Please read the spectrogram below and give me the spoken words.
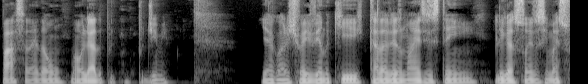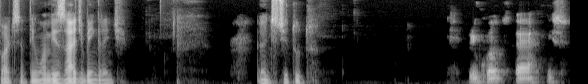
passa, né? Dá uma olhada pro, pro Jimmy. E agora a gente vai vendo que cada vez mais eles têm ligações assim mais fortes, né? tem uma amizade bem grande. Antes de tudo. Por enquanto, é, isso.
